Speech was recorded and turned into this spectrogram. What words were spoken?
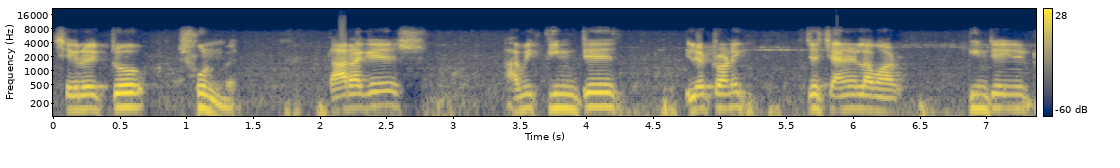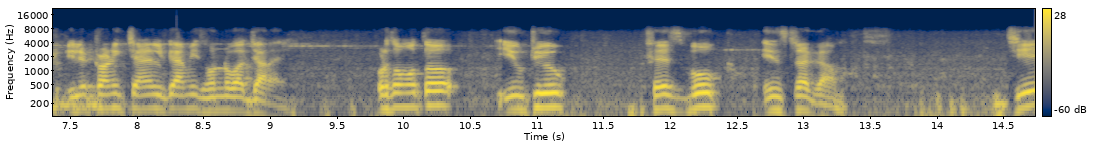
সেগুলো একটু শুনবেন। তার আগে আমি তিনটে ইলেকট্রনিক যে চ্যানেল আমার, তিনটে ইলেকট্রনিক চ্যানেলকে আমি ধন্যবাদ জানাই। প্রথমত ইউটিউব ফেসবুক ইনস্টাগ্রাম যে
